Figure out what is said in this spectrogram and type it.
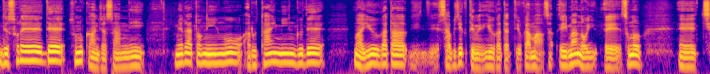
でそれでその患者さんにメラトニンをあるタイミングで、まあ、夕方 subjective に夕方っていうか、まあ、さ今の、えーその、えーち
